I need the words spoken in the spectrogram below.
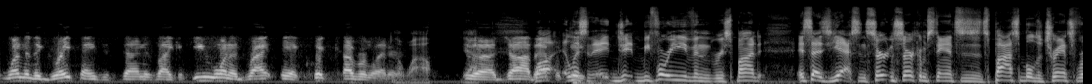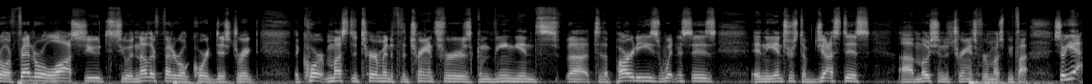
one of the great things it's done is like if you want to write, say, a quick cover letter. Oh, wow a job. Well, listen, before you even respond, it says yes. In certain circumstances, it's possible to transfer federal lawsuits to another federal court district. The court must determine if the transfer is convenience uh, to the parties, witnesses, in the interest of justice. Uh, motion to transfer must be filed. So yeah,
